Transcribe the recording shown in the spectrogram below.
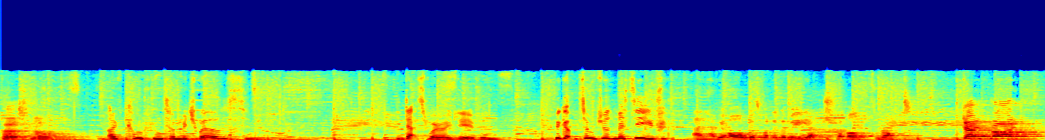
Personal. I've come from Tunbridge Wells and that's where I live and we got Tunbridge Wells Massive. And have you always wanted to be a triple threat? Gay pride!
